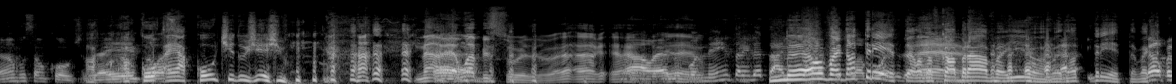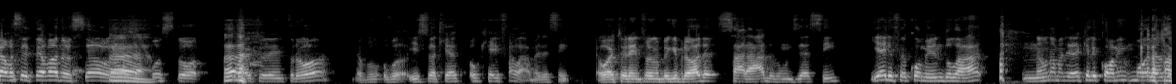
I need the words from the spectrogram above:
ambos são coaches. A- Aí a co- é a coach do jejum. Não, é, um absurdo. É- é- é- Não, é, é- não vou nem entrar em detalhes. Não, tá? vai dar de treta. Ela vai É. ficar brava aí, ó. Vai dar treta. Vai... Não, pra você ter uma noção, ela Ah. já postou. Ah. O Arthur entrou. eu vou- eu vou- isso aqui é ok falar, mas assim, o Arthur entrou no Big Brother, sarado, vamos dizer assim, e aí ele foi comendo lá, não da maneira que ele come morando Ela tá com a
